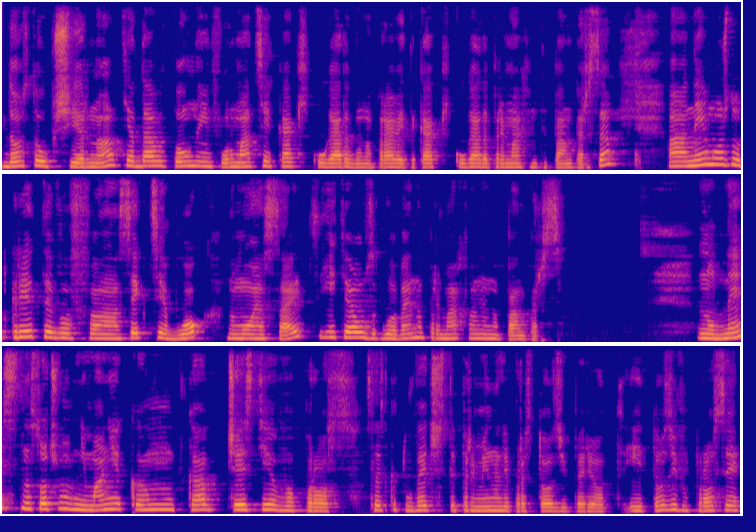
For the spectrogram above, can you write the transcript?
доста обширна. Тя дава пълна информация как и кога да го направите, как и кога да премахнете памперса. А, нея може да откриете в а, секция блог на моя сайт и тя е озаглавена премахване на памперс. Но днес насочвам внимание към така честия въпрос, след като вече сте преминали през този период. И този въпрос е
